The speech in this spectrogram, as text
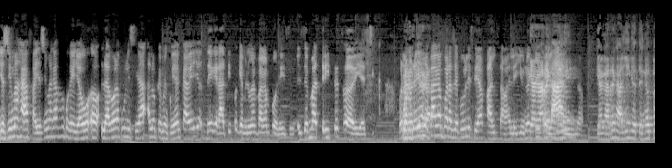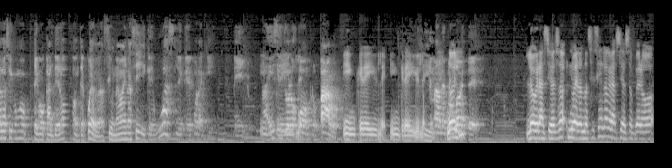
Yo soy más gafa, yo soy más gafa porque yo hago, oh, le hago la publicidad a los que me cuidan el cabello de gratis porque a mí no me pagan por eso. Eso es más triste todavía, chicos. Por lo Bueno, menos que ellos le pagan por hacer publicidad falsa, ¿vale? Y uno que agarren a alguien, que agarren a alguien que tenga el pelo así como Tego Calderón, ¿te acuerdas? Sí, una vaina así y que guas le quede por aquí. Bello. Ahí sí yo lo compro, pago. Increíble, increíble. Sí. No, vender. Lo gracioso, bueno, no sé si es lo gracioso, pero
